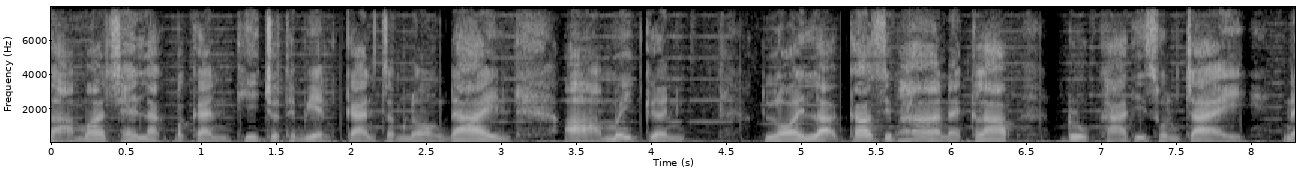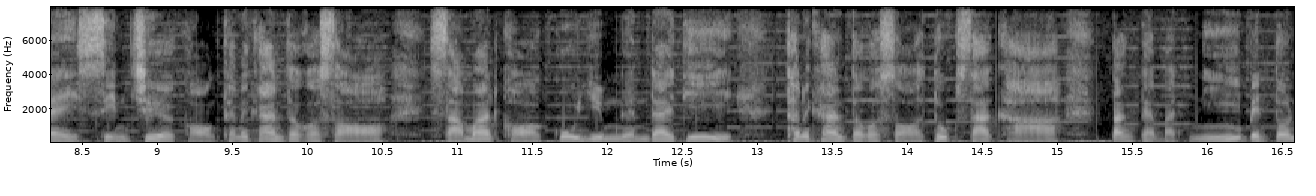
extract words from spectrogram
สามารถใช้หลักประกันที่จดทะเบียนการจำนองได้ไม่เกิน ร้อยละ 95 นะครับ ลูกค้าที่สนใจในสินเชื่อของธนาคารตกสสามารถขอกู้ยืมเงินได้ที่ธนาคารตกสทุกสาขาตั้งแต่บัดนี้เป็นต้น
